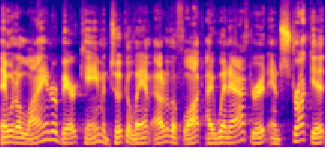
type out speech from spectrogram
and when a lion or bear came and took a lamb out of the flock, I went after it and struck it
